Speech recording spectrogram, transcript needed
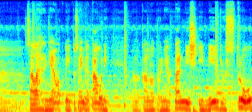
Uh, salahnya waktu itu saya nggak tahu nih uh, kalau ternyata niche ini justru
